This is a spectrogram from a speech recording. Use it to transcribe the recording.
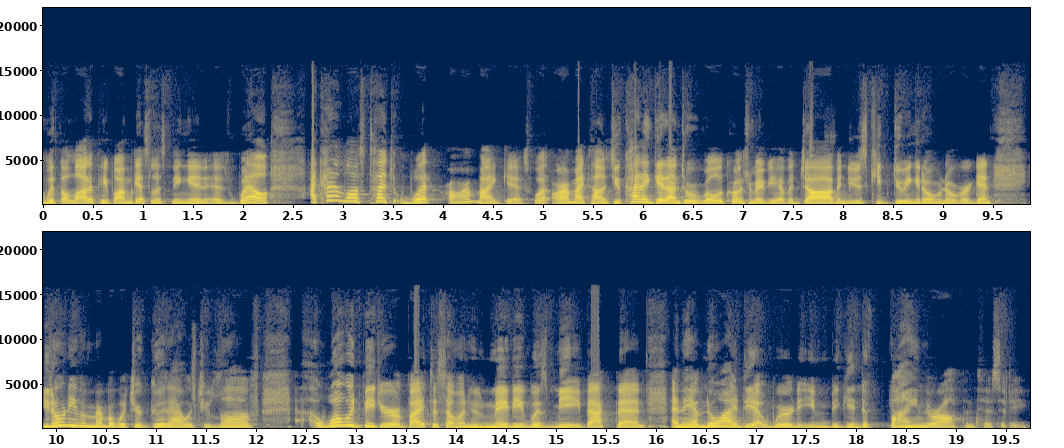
with a lot of people, I'm guess listening in as well, I kind of lost touch. What are my gifts? What are my talents? You kind of get onto a roller coaster. Maybe you have a job and you just keep doing it over and over again. You don't even remember what you're good at, what you love. Uh, what would be your advice to someone who maybe was me back then and they have no idea where to even begin to find their authenticity?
